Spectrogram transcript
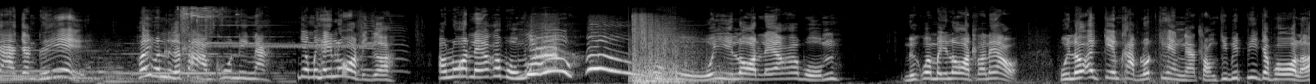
กากย่างเท่เฮ้ยมันเหลือสามคนเองนะยังไม่ให้รอดอีกเหรอเอารอดแล้วครับผมว้าวโอ้โหรอดแล้วครับผม นึกว่าไม่รอดซะแล้วหุยแล้วไอ้เกมขับรถแข่งอะสองชีวิตพี่จะพอเหรอ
